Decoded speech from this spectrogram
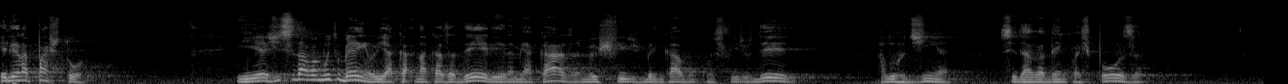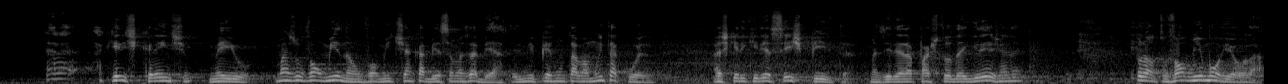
Ele era pastor. E a gente se dava muito bem. Eu ia na casa dele, na minha casa, meus filhos brincavam com os filhos dele. A Lurdinha se dava bem com a esposa. Era aqueles crentes meio. Mas o Valmir não, o Valmir tinha a cabeça mais aberta. Ele me perguntava muita coisa. Acho que ele queria ser espírita, mas ele era pastor da igreja, né? Pronto, Valmir morreu lá.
